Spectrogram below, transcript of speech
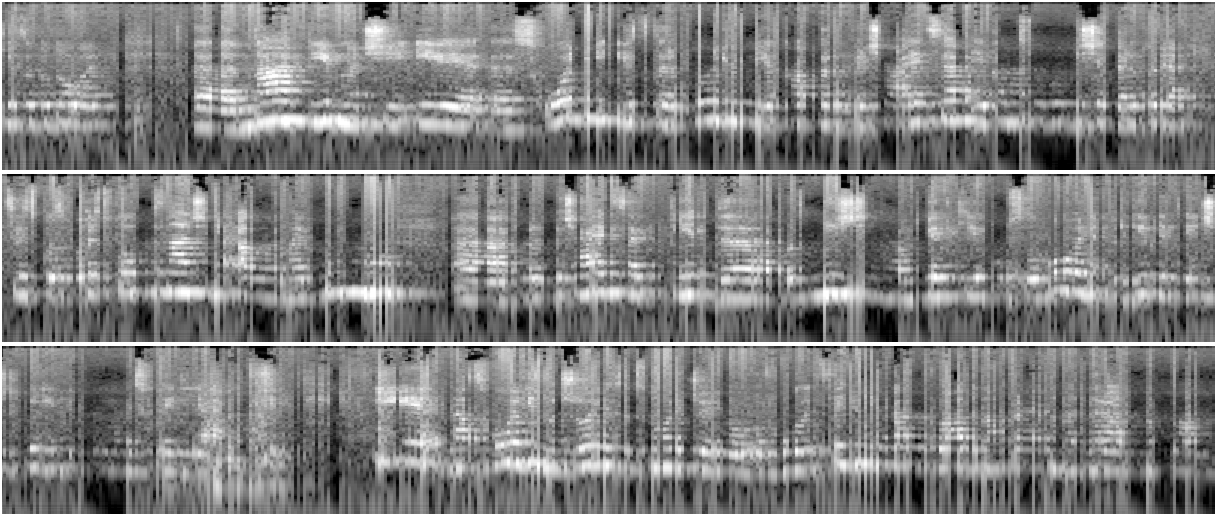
тобто забудови, е, на півночі і е, сході із територією, яка передбачається, яка на сьогодні ще територія сільськогосподарського призначення, але в майбутньому е, передбачається під розміщення об'єктів обслуговування, торгівлі та інших видів підприємницької діяльності. І на сході межує з існуючою вулицею, яка закладена проектними генеральними планами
